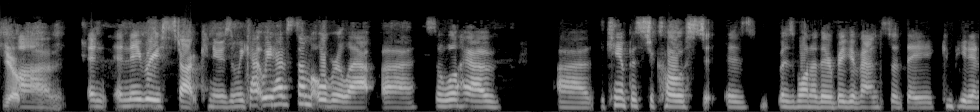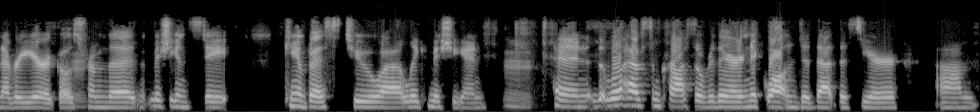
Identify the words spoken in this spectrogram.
Yep. Um, and and they race stock canoes, and we can we have some overlap. Uh, so we'll have uh, the campus to coast is is one of their big events that they compete in every year. It goes mm. from the Michigan State campus to uh, Lake Michigan, mm. and we'll have some crossover there. Nick Walton did that this year. Um,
